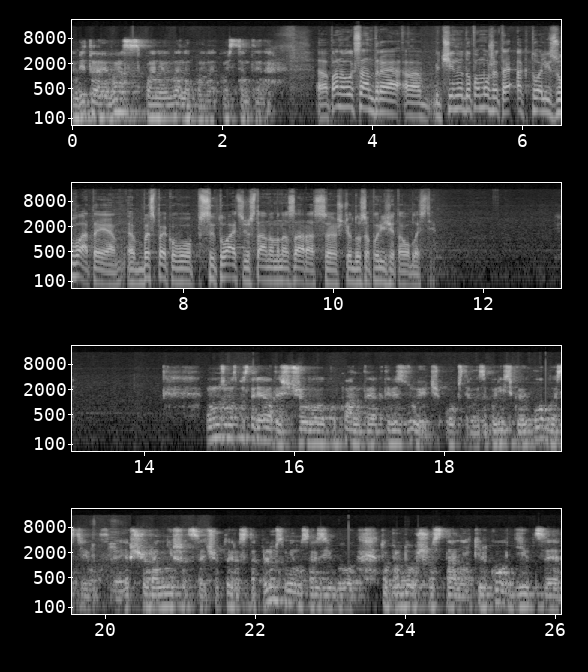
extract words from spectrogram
Вітаю вас, пані Олена, пане Костянтине. Е, Пане Олександре, е, чи не допоможете актуалізувати безпекову ситуацію станом на зараз е, щодо Запоріжжя та області? Ми можемо спостерігати, що окупанти активізують обстріли Запорізької області. Е, якщо раніше це 400 плюс-мінус разів було, то продовж останніх кількох діб це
